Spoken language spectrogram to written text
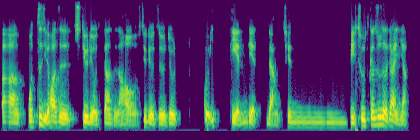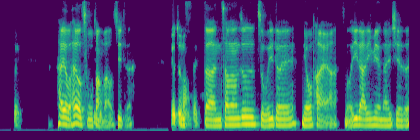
啊，呃，我自己的话是 studio 这样子，然后 studio 就就贵一点点，两千，比宿跟宿舍价一样。对，还有还有厨房吧，我记得有厨房，对。对，你常常就是煮一堆牛排啊，什么意大利面那一些的，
